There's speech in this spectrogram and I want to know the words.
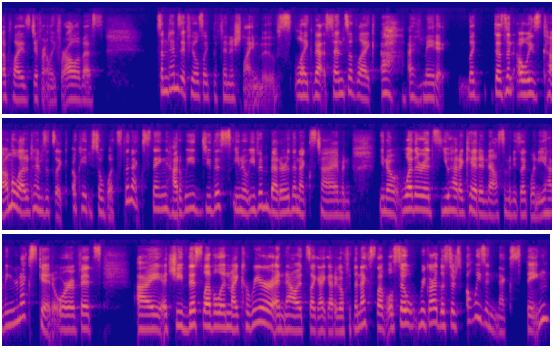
applies differently for all of us. Sometimes it feels like the finish line moves, like that sense of like, ah, I've made it. Like doesn't always come. A lot of times it's like, okay, so what's the next thing? How do we do this, you know, even better the next time? And you know, whether it's you had a kid and now somebody's like, when are you having your next kid? Or if it's, I achieved this level in my career and now it's like, I got to go for the next level. So, regardless, there's always a next thing.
